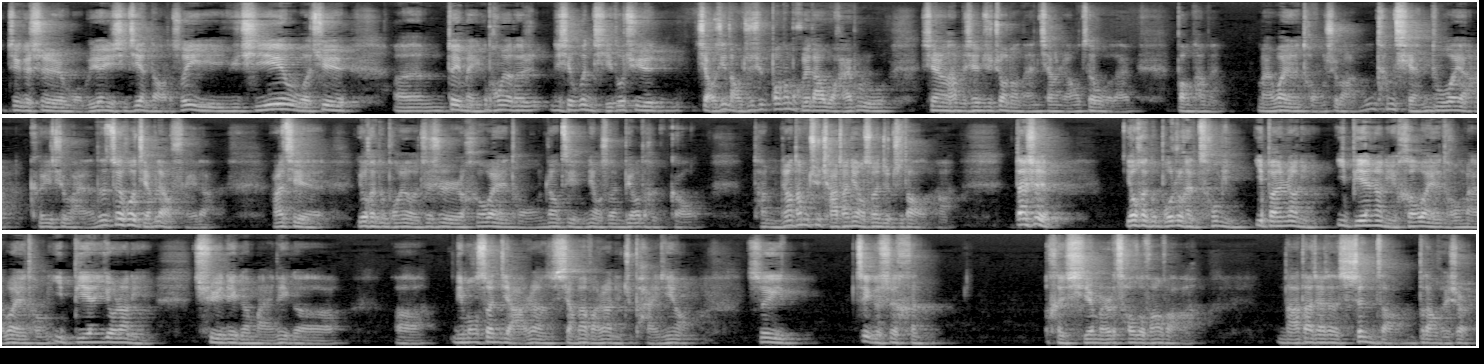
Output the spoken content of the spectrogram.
这个是我不愿意去见到的。所以，与其我去，嗯，对每个朋友的那些问题都去绞尽脑汁去帮他们回答，我还不如先让他们先去撞到南墙，然后最后我来帮他们买万元酮，是吧？他们钱多呀，可以去买的。那最后减不了肥的，而且。有很多朋友就是喝万元酮，让自己尿酸飙得很高，他们让他们去查查尿酸就知道了啊。但是有很多博主很聪明，一般让你一边让你喝万元酮买万元酮，一边又让你去那个买那个啊柠檬酸钾，让想办法让你去排尿，所以这个是很很邪门的操作方法啊，拿大家的肾脏不当回事儿。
